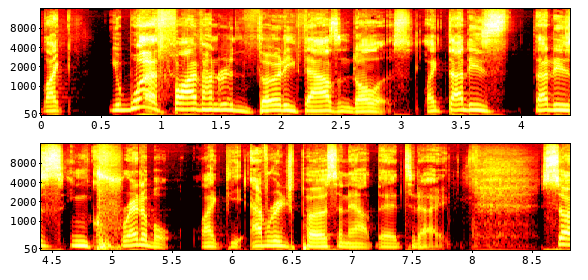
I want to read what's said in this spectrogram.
like you're worth five hundred and thirty thousand dollars. Like that is that is incredible. Like the average person out there today. So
